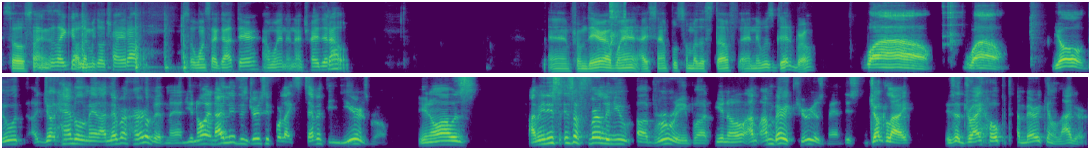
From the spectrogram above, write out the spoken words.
So something's like, yo, let me go try it out. So once I got there, I went and I tried it out. And from there, I went, I sampled some of the stuff, and it was good, bro. Wow. Wow. Yo, dude, Jug Handle, man, I never heard of it, man. You know, and I lived in Jersey for like 17 years, bro. You know, I was, I mean, it's, it's a fairly new uh, brewery, but, you know, I'm, I'm very curious, man. This Jug Light is a dry hopped American lager.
